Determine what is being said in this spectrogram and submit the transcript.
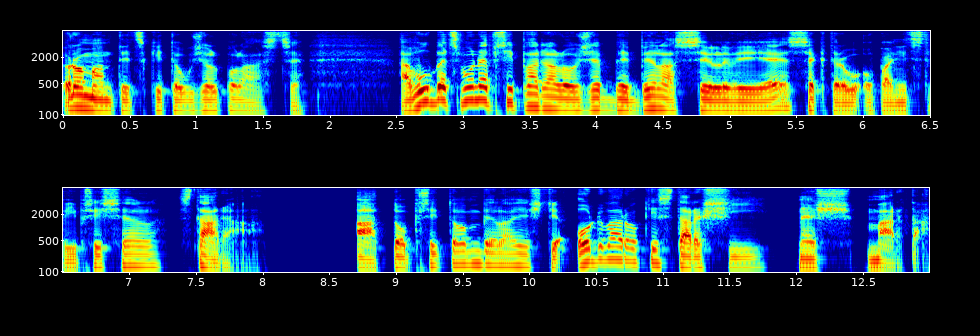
Romanticky toužil po lásce. A vůbec mu nepřipadalo, že by byla Sylvie, se kterou o panictví přišel, stará. A to přitom byla ještě o dva roky starší než Marta.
